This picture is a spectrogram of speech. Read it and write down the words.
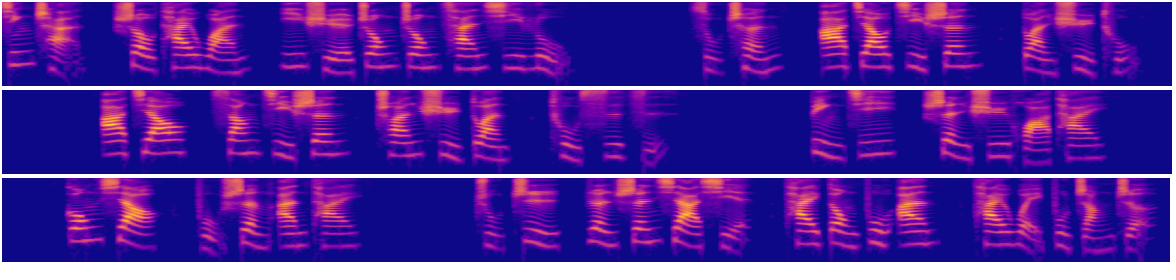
经产受胎丸，医学中中参西录。组成阿胶寄生，断续土。阿胶桑寄生，川续断，菟丝子。病机肾虚滑胎。功效补肾安胎。主治妊娠下血、胎动不安、胎尾不长者。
